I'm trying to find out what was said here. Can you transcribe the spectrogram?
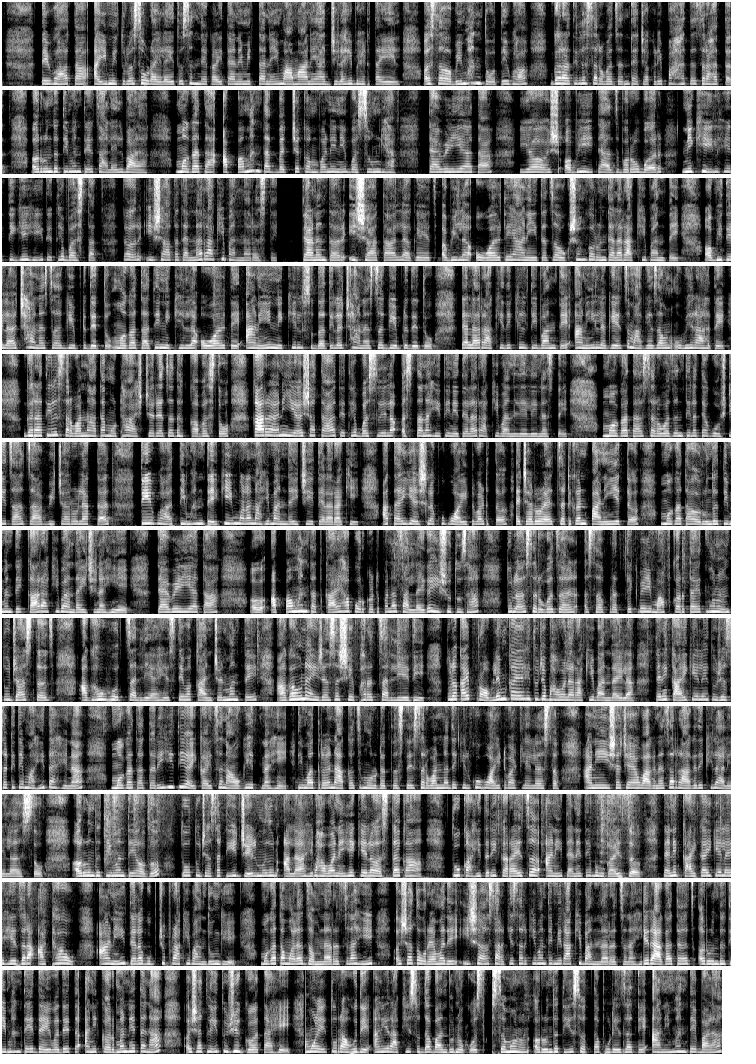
तेव्हा आता आई मी तुला सोडायला येतो संध्याकाळी त्यानिमित्ताने मामा आणि आजीलाही भेटता येईल असं अभि म्हणतो. तेव्हा घरातील सर्वजण त्याच्याकडे पाहतच राहतात. अरुंधती म्हणते चालेल बाळा. मग आता आप्पा म्हणतात बच्चे कंपनीने बसून घ्या. त्यावेळी आता यश अभि त्याचबरोबर निखिल हे तिघेही तेथे बसतात. तर ईशा आता त्यांना राखी बांधणार असते. त्यानंतर ईशा आता लगेच अभिला ओवाळते आणि त्याचं औक्षण करून त्याला राखी बांधते. अभि तिला छान असं गिफ्ट देतो. मग आता ती निखिलला ओवाळते आणि निखिलसुद्धा तिला छान असं गिफ्ट देतो. त्याला राखी देखील ती बांधते आणि लगेच मागे जाऊन उभी राहते. घरातील सर्वांना आता मोठा आश्चर्याचा धक्का बसतो. कारण यश आता तेथे बसलेला असतानाही तिने त्याला राखी बांधलेली नसते. मग आता सर्वजण तिला त्या गोष्टीचा जाब विचारू लागतात. तेव्हा ती म्हणते की मला नाही बांधायची त्याला राखी. आता यशला खूप वाईट वाटतं. त्याच्या डोळ्यात चटकन पाणी येतं. मग आता अरुंधती म्हणते का राखी बांधायची नाही आहे त्यावेळी आता आप्पा म्हणतात काय हा पोरकटपणा चाललाय ग इशू तुझा? तुला सर्वजण असं प्रत्येक वेळी माफ करतायत म्हणून तू जास्तच आघाऊ होत चालली आहेस. तेव्हा कांचन म्हणते आघाऊ नाही जास्त शेफारत चालली आहे ती. तुला काय प्रॉब्लेम काय आहे तुझ्या भावाला राखी बांधायला? त्याने काय केलंय तुझ्यासाठी ते माहीत आहे ना? मग आता तरीही ती ऐकायचं नाव घेत नाही. ती मात्र नाकच मुरडत असते. सर्वांना देखील खूप वाईट वाटलेलं असतं. आणि ईशाच्या या वागण्याचा राग देखील आलेला असतो. अरुंधती म्हणते अगं तो तुझ्यासाठी जेलमधून आला हे भावाने हे केलं असतं का? तू काहीतरी करायचं आणि त्याने ते भोगायचं. त्याने काय काय केलं हे जरा आठव आणि त्याला गुपचूप राखी बांधून घे. मग आता मला जमणारच नाही. अशा तोऱ्यामध्ये ईशा सारखी सारखी म्हणते मी राखी बांधणारच नाही. रागातच अरुंधती म्हणते दैवदेत आणि कर्म नेत ना अशातली तुझी गत आहे. त्यामुळे तू राहू दे आणि राखी सुद्धा बांधू नकोस असं म्हणून अरुंधती स्वतः पुढे जाते आणि म्हणते बाळा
